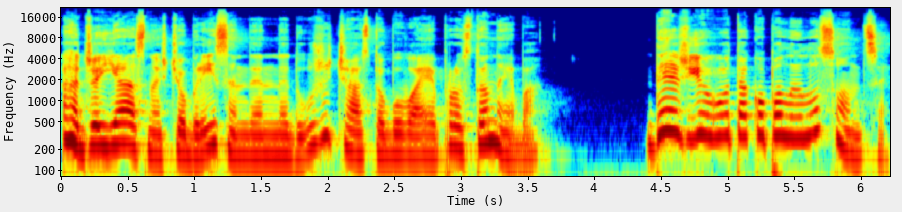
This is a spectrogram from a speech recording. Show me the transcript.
Адже ясно, що Брісенден не дуже часто буває просто неба. Де ж його так опалило сонце?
